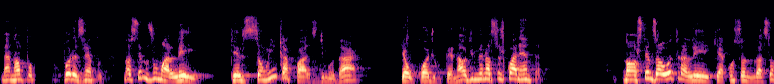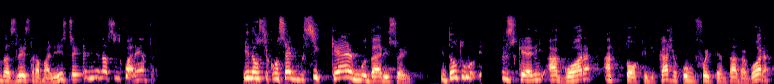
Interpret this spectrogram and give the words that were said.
Não, por exemplo, nós temos uma lei que eles são incapazes de mudar, que é o Código Penal de 1940. Nós temos a outra lei, que é a Consolidação das Leis Trabalhistas, é de 1940. E não se consegue sequer mudar isso aí. Então, tu, eles querem agora, a toque de caixa, como foi tentado agora,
